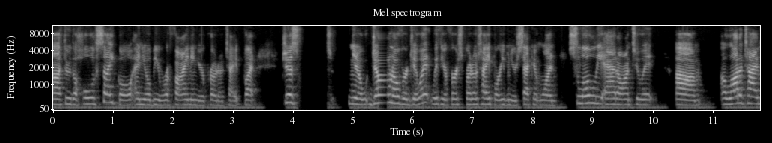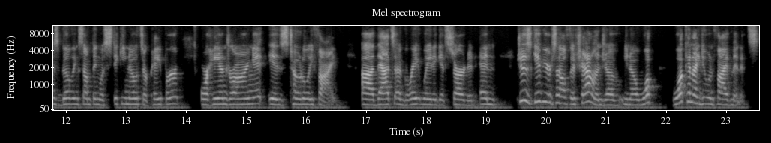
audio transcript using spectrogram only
uh, through the whole cycle and you'll be refining your prototype. But just, you know, don't overdo it with your first prototype or even your second one. Slowly add on to it. Um, a lot of times building something with sticky notes or paper or hand drawing it is totally fine. Uh, that's a great way to get started. And just give yourself the challenge of, you know, what what can I do in five minutes?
